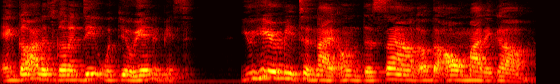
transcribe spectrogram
And God is going to deal with your enemies. You hear me tonight on the sound of the Almighty God.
